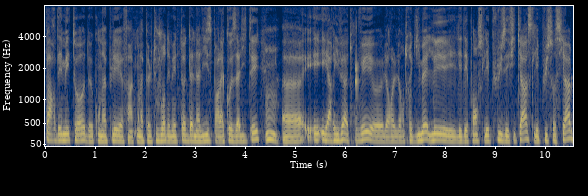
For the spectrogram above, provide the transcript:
par des méthodes qu'on appelait, enfin qu'on appelle toujours des méthodes d'analyse par la causalité, mmh. euh, et, et, arriver à trouver euh, entre guillemets les, les, dépenses les plus efficaces, les plus sociables,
